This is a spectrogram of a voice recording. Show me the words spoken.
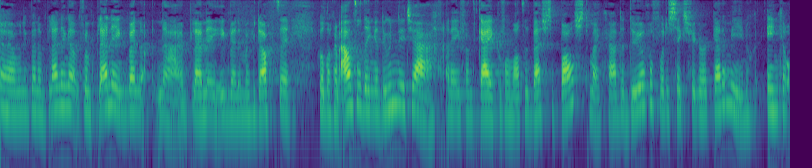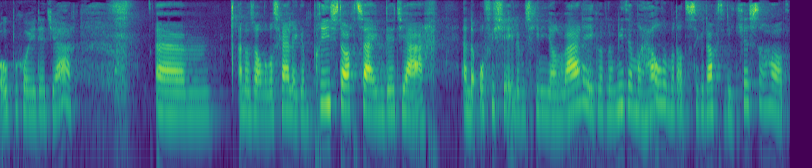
Uh, want ik ben een planning, of planning, ik ben, nou, een planning, ik ben in mijn gedachten. Ik wil nog een aantal dingen doen dit jaar. En even aan het kijken van wat het beste past. Maar ik ga de deuren voor de Six Figure Academy nog één keer opengooien dit jaar. Ehm, en dan zal er waarschijnlijk een pre-start zijn dit jaar. En de officiële misschien in januari. Ik heb nog niet helemaal helder, maar dat is de gedachte die ik gisteren had.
